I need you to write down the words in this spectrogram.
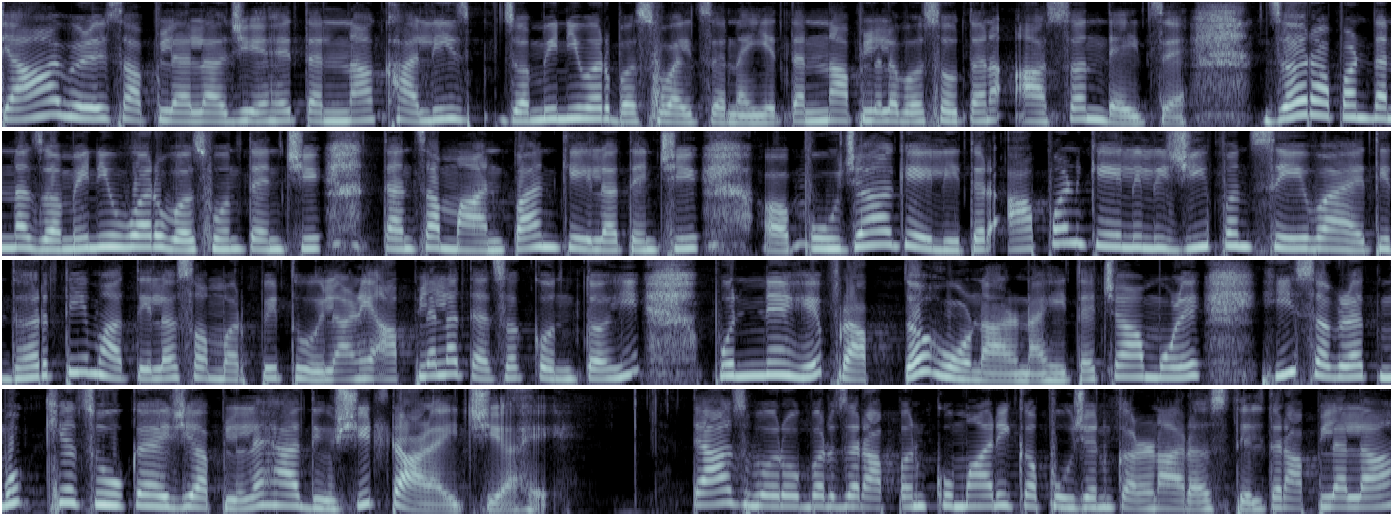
त्यावेळेस आपल्याला जी आहे त्यांना खाली जमिनीवर बसवायचं नाही आहे त्यांना आपल्याला बसवताना आसन द्यायचं आहे जर आपण त्यांना जमिनीवर बसवून त्यांची त्यांचा मानपान केला त्यांची पूजा केली तर आपण केलेली जी पण सेवा आहे ती धरती मातेला समर्पित होईल आणि आपल्याला त्याचं कोणतंही पुण्य हे प्राप्त होणार नाही. त्याच्यामुळे ही सगळ्यात मुख्य चूक आहे जी आपल्याला ह्या दिवशी टाळायची आहे. त्याचबरोबर जर आपण कुमारिका पूजन करणार असतील तर आपल्याला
